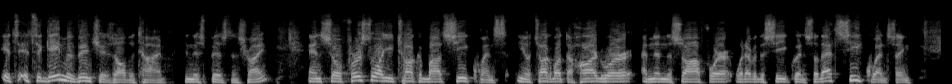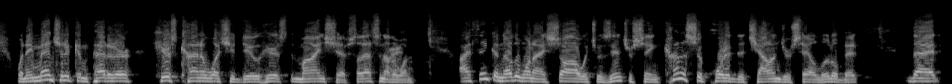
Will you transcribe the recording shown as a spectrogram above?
it's it's a game of inches all the time in this business, right? And so, first of all, you talk about sequence. You know, talk about the hardware and then the software, whatever the sequence. So that's sequencing. When they mention a competitor, here's kind of what you do. Here's the mind shift. So that's another right. one. I think another one I saw, which was interesting, kind of supported the challenger sale a little bit. That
